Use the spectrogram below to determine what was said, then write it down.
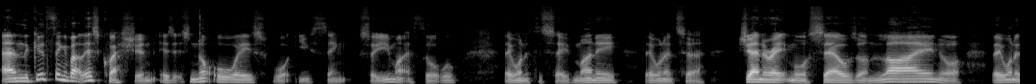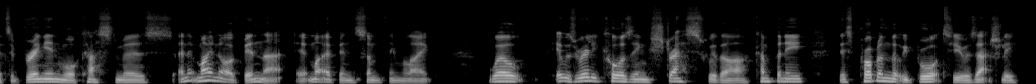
And the good thing about this question is it's not always what you think. So you might have thought, well, they wanted to save money, they wanted to generate more sales online or they wanted to bring in more customers. And it might not have been that. It might have been something like, well, it was really causing stress with our company. This problem that we brought to you was actually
